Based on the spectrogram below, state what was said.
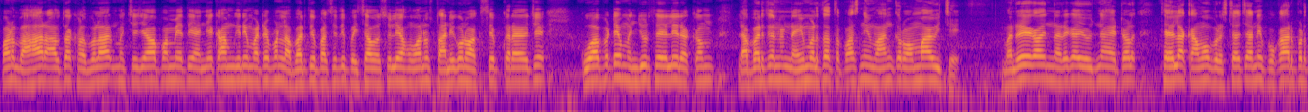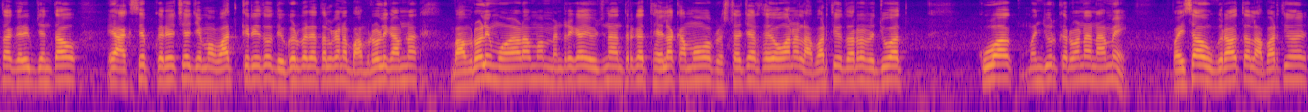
પણ બહાર આવતા ખળભળાટ મચી જવા પામી હતી અન્ય કામગીરી માટે પણ લાભાર્થી પાસેથી પૈસા વસૂલ્યા હોવાનો સ્થાનિકોનો આક્ષેપ કરાયો છે. કૂવા પેટે મંજૂર થયેલી રકમ લાભાર્થીઓને નહીં મળતા તપાસની માંગ કરવામાં આવી છે. મનરેગા નરેગા યોજના હેઠળ થયેલા કામો ભ્રષ્ટાચારની પોકાર પડતા ગરીબ જનતાઓ એ આક્ષેપ કર્યો છે. જેમાં વાત કરીએ તો દેવગઢપરા તાલુકાના બામરોલી ગામના બામરોલી મોવાડામાં મનરેગા યોજના અંતર્ગત થયેલા કામોમાં ભ્રષ્ટાચાર થયો હોવાના લાભાર્થીઓ દ્વારા રજૂઆત કૂવા મંજૂર કરવાના નામે પૈસા ઉઘરાવતા લાભાર્થીઓને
